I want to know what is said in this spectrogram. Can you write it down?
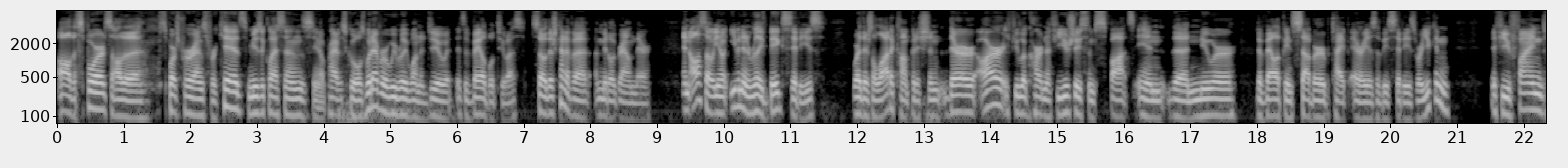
all the sports, all the sports programs for kids, music lessons, you know, private schools, whatever we really want to do, it, it's available to us. So there's kind of a, a middle ground there. And also, you know, even in really big cities where there's a lot of competition, there are, if you look hard enough, usually some spots in the newer developing suburb type areas of these cities where you can, if you find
